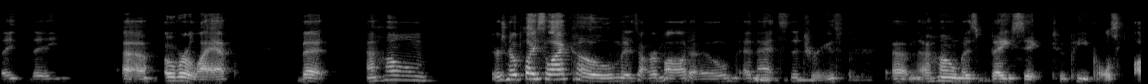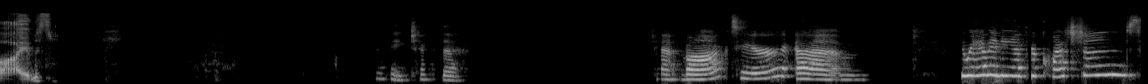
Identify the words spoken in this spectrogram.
they they uh, overlap. But a home, there's no place like home is our motto, and that's the truth. Um, a home is basic to people's lives. Let me check the chat box here. Um, do we have any other questions?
